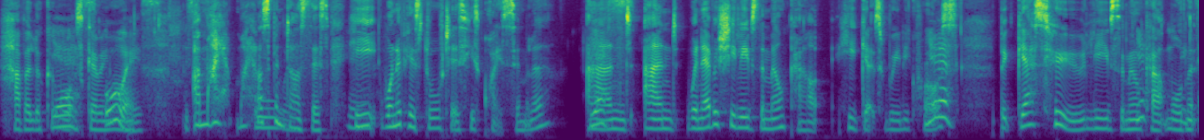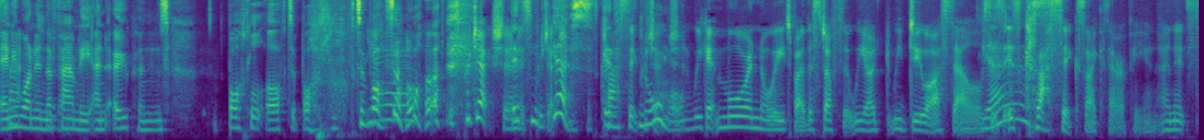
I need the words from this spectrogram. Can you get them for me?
have a look at yes, what's going always. on. And my my husband always. does this. Yeah. He one of his daughters, he's quite similar yes. and whenever she leaves the milk out, he gets really cross. Yeah. But guess who leaves the milk yeah, out more than exactly anyone in the family and opens bottle after bottle after yeah. bottle. It's projection. It's, it's projection. Yes, it's classic it's projection. We get more annoyed by the stuff that we are we do ourselves. Yes. It's, it's classic psychotherapy, and, and it's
